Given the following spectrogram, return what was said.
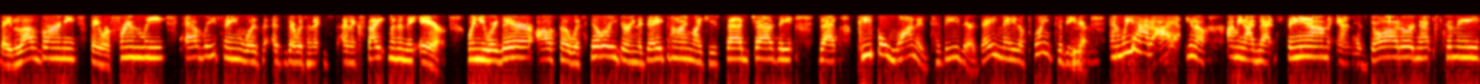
They loved Bernie. They were friendly. Everything was there was an an excitement in the air. When you were there also with Hillary during the daytime, like you said, Jazzie, that people wanted to be there. They made a point to be there. And we had I you know, I mean I met Sam and his daughter next to me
